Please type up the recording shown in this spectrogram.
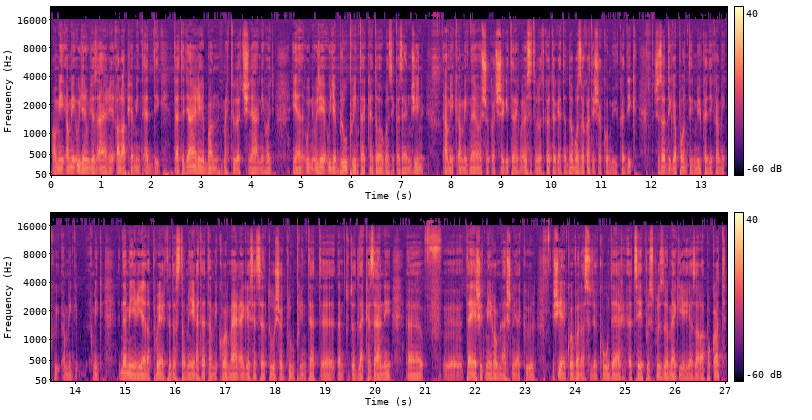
ami, ami ugyanúgy az Unreal alapja, mint eddig. Tehát egy Unreal-ban meg tudod csinálni, hogy ilyen, ugye, ugye blueprintekkel dolgozik az engine, amik, amik nagyon sokat segítenek, mert össze tudod kötögetni a dobozokat, és akkor működik, és az addig a pontig működik, amíg, amíg, amíg nem éri el a projekted azt a méretet, amikor már egész egyszerűen túl sok blueprintet nem tudod lekezelni teljesítményromlás nélkül. És ilyenkor van az, hogy a kóder C++-ből megírja az alapokat,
